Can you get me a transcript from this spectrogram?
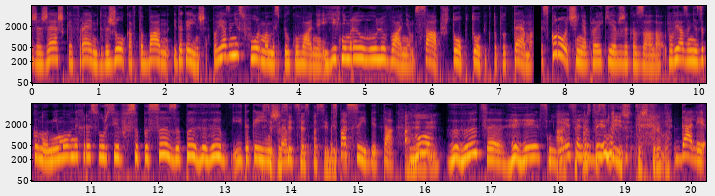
ЖЖшки, фрейм, движок, автобан і таке інше. Пов'язані з формами спілкування і їхнім регулюванням, САП, штоп, топік, тобто тема. Скорочення, про які я вже казала, пов'язані з економією мовних ресурсів, СПС, ЗП, ГГ і таке інше. Спаси це спасибі. Спасибі, так. А Ло, ГГ? ГГ це ГГ, А, сміється це просто людина. смішно. Це ж треба. Далі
